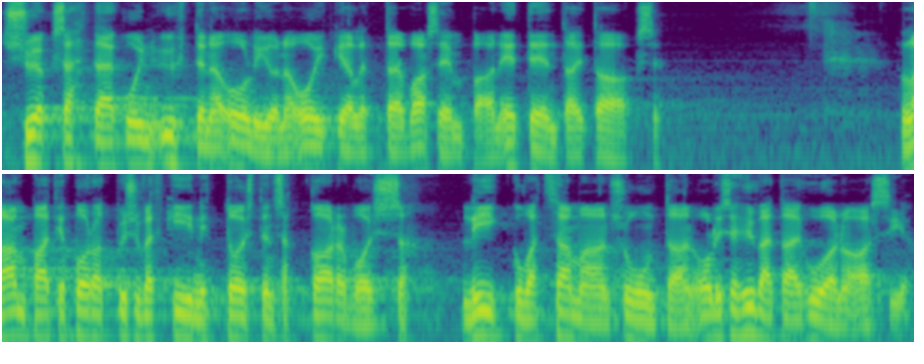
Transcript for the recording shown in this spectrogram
Syöksähtää kuin yhtenä oliona oikealle tai vasempaan, eteen tai taakse. Lampaat ja porot pysyvät kiinni toistensa karvoissa, liikkuvat samaan suuntaan, oli se hyvä tai huono asia.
